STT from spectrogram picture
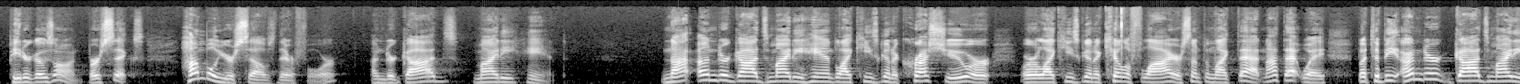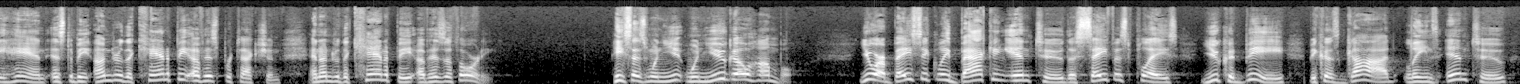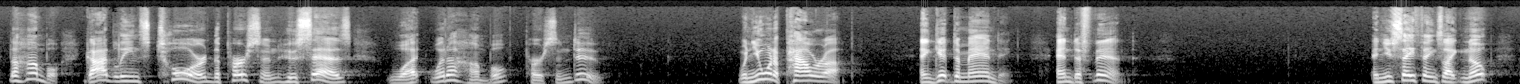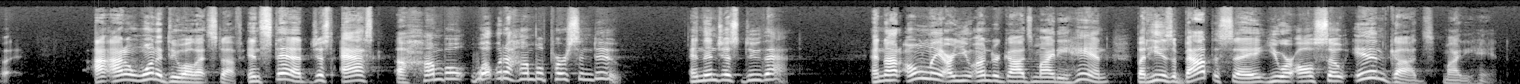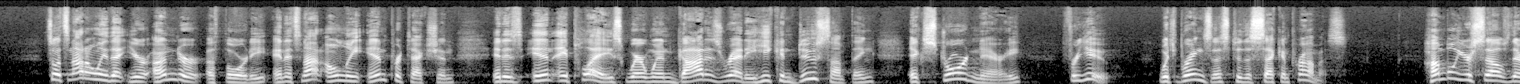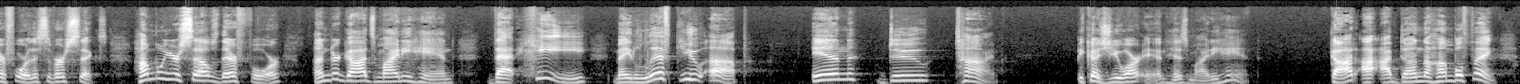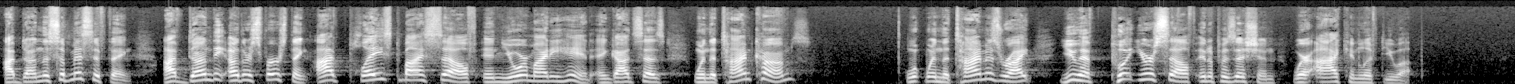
Peter goes on, verse 6 Humble yourselves, therefore, under God's mighty hand. Not under God's mighty hand like he's going to crush you or, or like he's going to kill a fly or something like that. Not that way. But to be under God's mighty hand is to be under the canopy of his protection and under the canopy of his authority. He says, when you, when you go humble, you are basically backing into the safest place you could be because God leans into the humble. God leans toward the person who says, What would a humble person do? When you want to power up and get demanding and defend, and you say things like, Nope, I, I don't want to do all that stuff. Instead, just ask a humble, what would a humble person do? And then just do that. And not only are you under God's mighty hand, but he is about to say you are also in God's mighty hand. So it's not only that you're under authority, and it's not only in protection, it is in a place where when God is ready, he can do something extraordinary for you. Which brings us to the second promise. Humble yourselves, therefore, this is verse 6. Humble yourselves, therefore, under God's mighty hand, that he may lift you up in due time because you are in his mighty hand. God, I, have done the humble thing. I've done the submissive thing. I've done the others first thing. I've placed myself in your mighty hand. And God says, when the time comes, when the time is right, you have put yourself in a position where I can lift you up.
